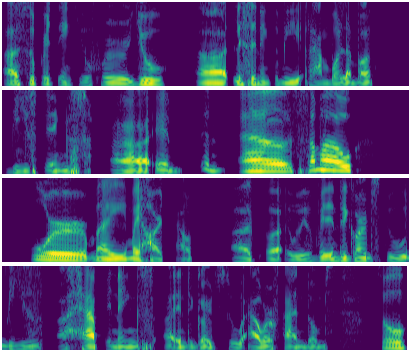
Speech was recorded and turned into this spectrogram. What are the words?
uh, super thank you for you uh, listening to me ramble about these things uh, and, and uh, somehow pour my my heart out uh, uh, in regards to these uh, happenings uh, in regards to our fandoms. So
